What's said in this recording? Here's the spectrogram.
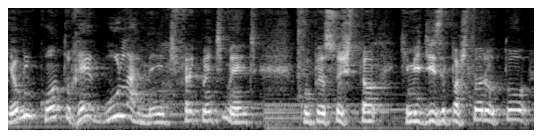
Eu me encontro regularmente, frequentemente, com pessoas que, que me dizem, pastor, eu estou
